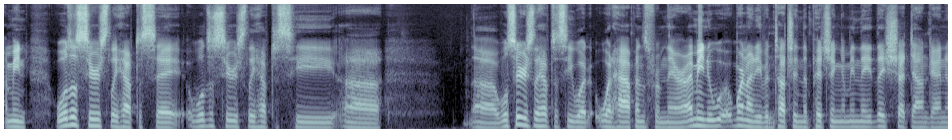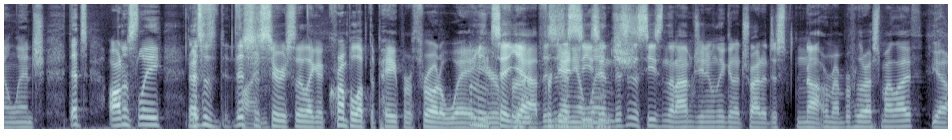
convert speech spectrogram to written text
I mean, we'll just seriously have to say, we'll just seriously have to see. Uh, uh, we'll seriously have to see what, what happens from there. I mean, we're not even touching the pitching. I mean, they, they shut down Daniel Lynch. That's honestly, That's this is this fine. is seriously like a crumple up the paper, throw it away. I mean, say for, yeah, this is Daniel a season. Lynch. This is a season that I'm genuinely going to try to just not remember for the rest of my life. yeah,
